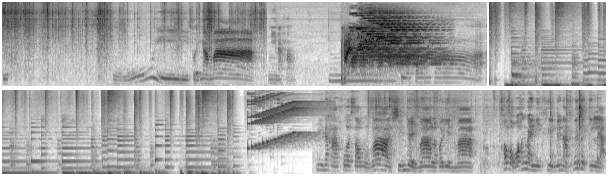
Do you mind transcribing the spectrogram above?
ปึ๊บโอ้ยสวยงามมาก นี่นะคะดูเตียซองค่ะ นี่นะคะ ครัวซองบอกว่าชิ้นใหญ่มากแล้วก็เย็นมาก เขาบอกว่าข้างในมีครีมด้วยนะ ไม่เคยกินเลยอะ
